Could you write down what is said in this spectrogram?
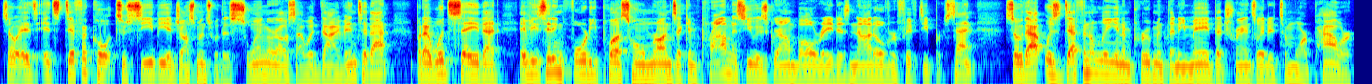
So it's it's difficult to see the adjustments with his swing, or else I would dive into that. But I would say that if he's hitting 40 plus home runs, I can promise you his ground ball rate is not over 50%. So that was definitely an improvement that he made that translated to more power.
